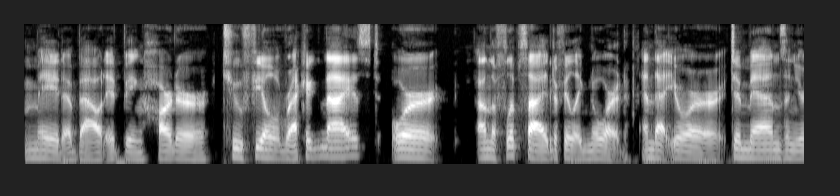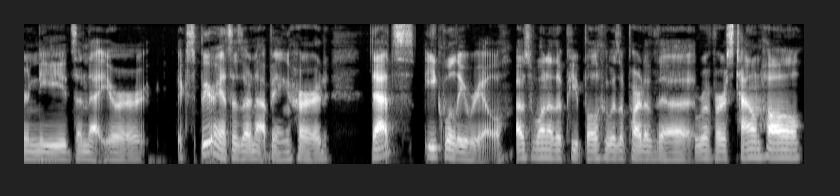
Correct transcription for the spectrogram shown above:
made about it being harder to feel recognized or on the flip side to feel ignored and that your demands and your needs and that your experiences are not being heard that's equally real. I was one of the people who was a part of the reverse town hall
